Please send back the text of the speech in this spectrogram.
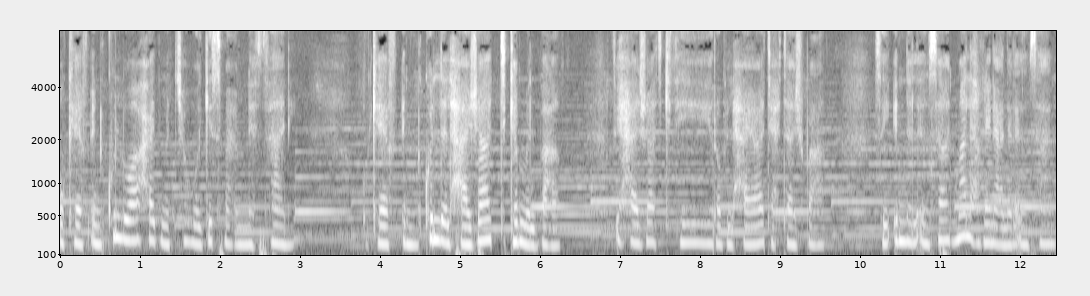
وكيف إن كل واحد متشوق يسمع من الثاني. وكيف إن كل الحاجات تكمل بعض. في حاجات كثيرة بالحياة تحتاج بعض. زي إن الإنسان ما له غنى عن الإنسان.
